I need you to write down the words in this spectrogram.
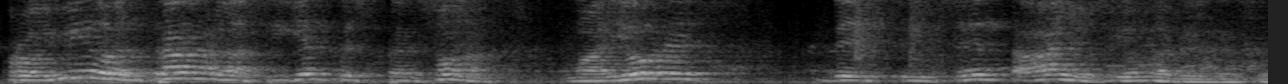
Prohibido entrar a las siguientes personas, mayores de 60 años. Y yo me regresé.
